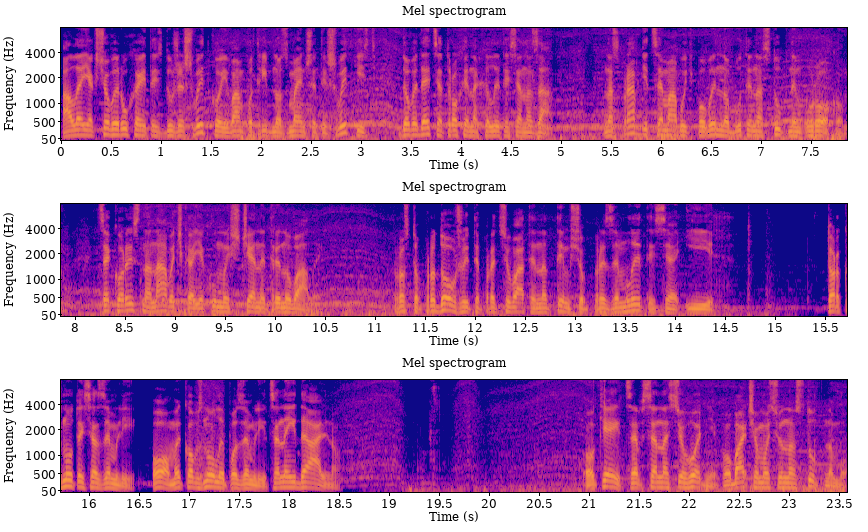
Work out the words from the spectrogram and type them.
Але якщо ви рухаєтесь дуже швидко і вам потрібно зменшити швидкість, доведеться трохи нахилитися назад. Насправді це, мабуть, повинно бути наступним уроком. Це корисна навичка, яку ми ще не тренували. Просто продовжуйте працювати над тим, щоб приземлитися і торкнутися землі. О, ми ковзнули по землі. Це не ідеально. Окей, це все на сьогодні. Побачимось у наступному.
